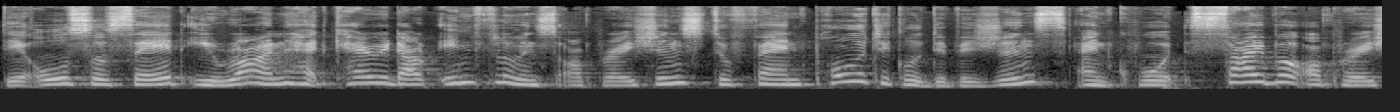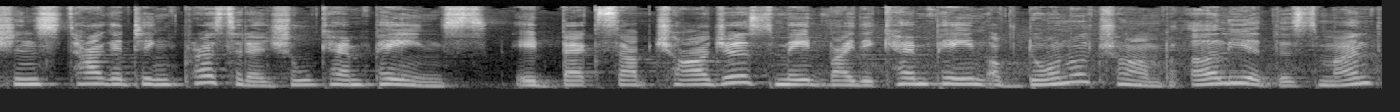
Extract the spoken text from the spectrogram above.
They also said Iran had carried out influence operations to fan political divisions and, quote, cyber operations targeting presidential campaigns. It backs up charges made by the campaign of Donald Trump earlier this month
